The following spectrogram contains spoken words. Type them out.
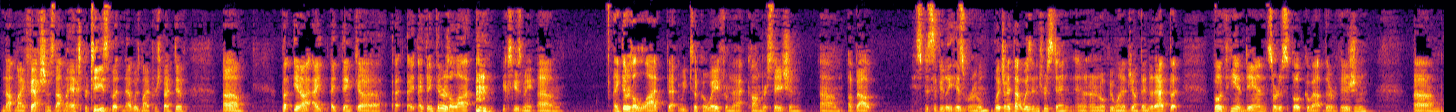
not my fashion's not my expertise, but that was my perspective. Um, but you know, I, I think, uh, I, I think there was a lot, excuse me, um, I think there was a lot that we took away from that conversation, um, about specifically his room, which I thought was interesting. And I don't know if we want to jump into that, but both he and Dan sort of spoke about their vision um,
